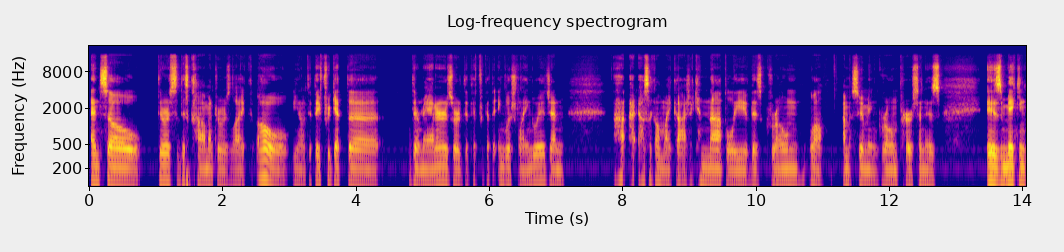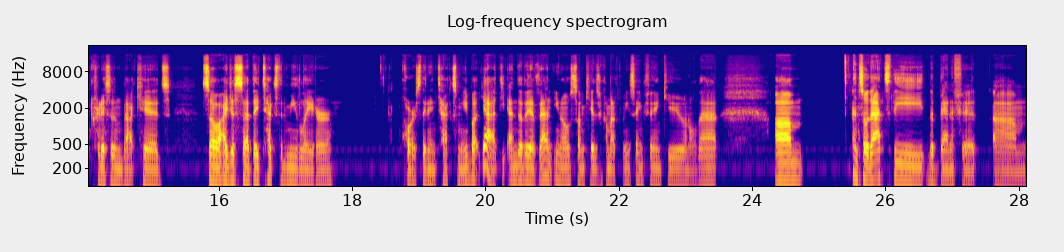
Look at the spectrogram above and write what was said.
And so there was this commenter was like oh you know did they forget the their manners or did they forget the english language? And i, I was like oh my gosh i cannot believe this grown well i'm assuming grown person is is making criticism about kids. So I just said they texted me later. Of course, they didn't text me, but yeah, at the end of the event, you know, some kids are coming up to me saying thank you and all that. Um, and so that's the the benefit. Um,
